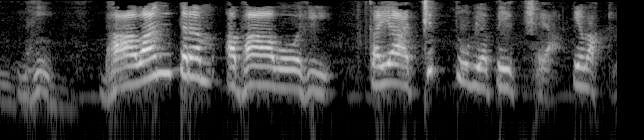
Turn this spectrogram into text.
नहीं। भावांतरम अभावो ही कया चित्तु ये वाक्य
